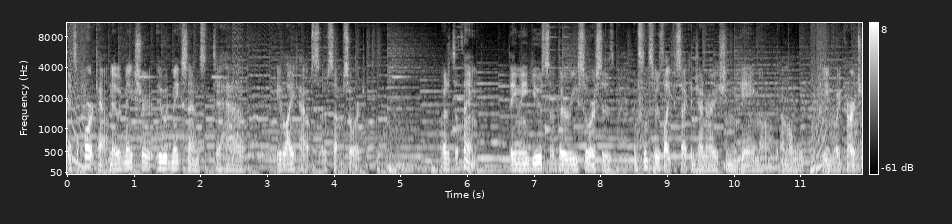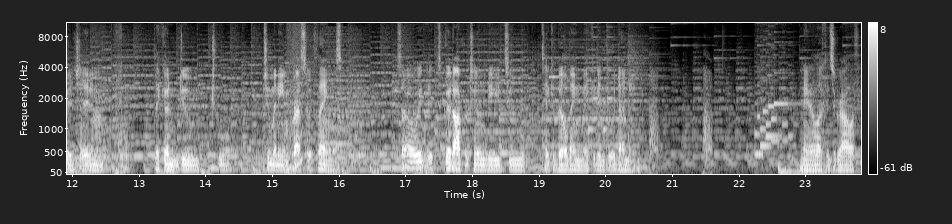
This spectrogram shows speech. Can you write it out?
it's a port town, it would make sure it would make sense to have a lighthouse of some sort. But it's a thing. They made use of their resources and since it was like a second generation game on, on a Game Boy cartridge, they didn't they couldn't do too too many impressive things. So it, it's a good opportunity to take a building, make it into a dungeon. Anyway, look, it's a Growlithe.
